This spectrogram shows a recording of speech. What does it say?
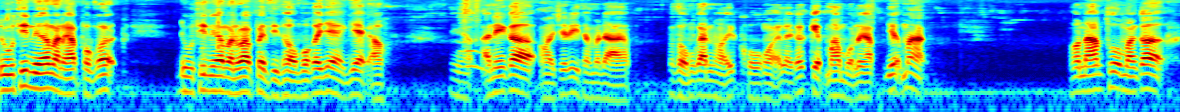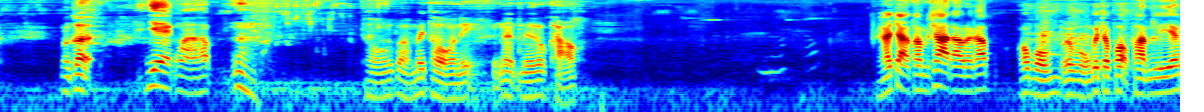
ดูที่เนื้อมันครับ ผมก็ดูที่เนื้อมันว่าเป็นสีทองผมก็แยกแยกเอานี่ครับอันนี้ก็หอยเชอรี่ธรรมดาครับผสมกันหอยโขงหอยอะไรก็เก็บมาหมดเลยครับ เยอะมาก พอน้ำท่วมมันก็ มันก็แยกมาครับอทองหรือเปล่า ไม่ทองอันนี้เนื้อขาวหาจากธรรมชาติเอานะครับของผมเดี๋ยวผมก็จะเพาะพันธุ์เลี้ยง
